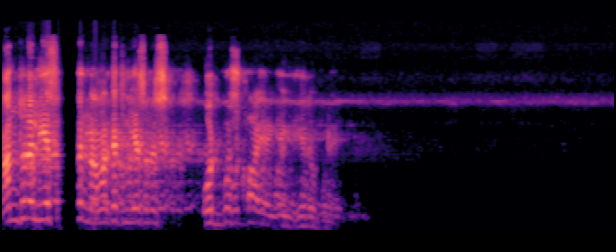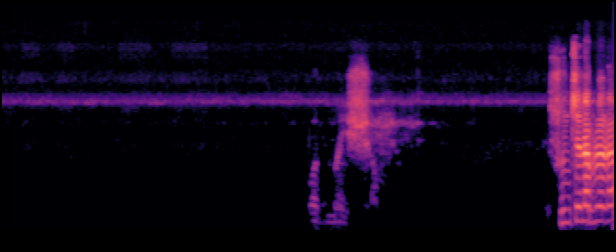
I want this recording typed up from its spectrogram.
কান ধরে নিয়ে আসেন না, আমার কাছে আসেন ওট বস এই- এর উপরে। শুনছেন আপনারা?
